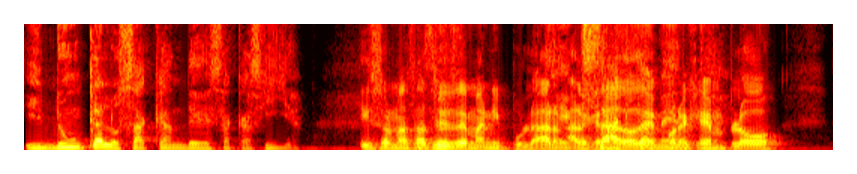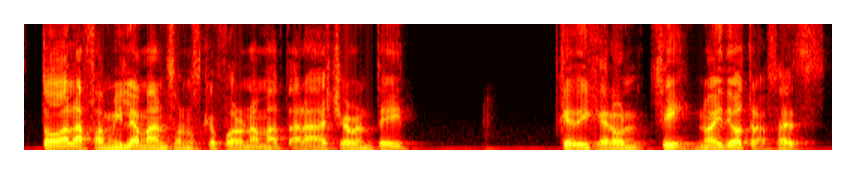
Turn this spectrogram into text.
y nunca lo sacan de esa casilla. Y son más fáciles de manipular al grado de, por ejemplo, toda la familia Manson, los que fueron a matar a Sharon Tate, que dijeron, sí, no hay de otra. O sea, es-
